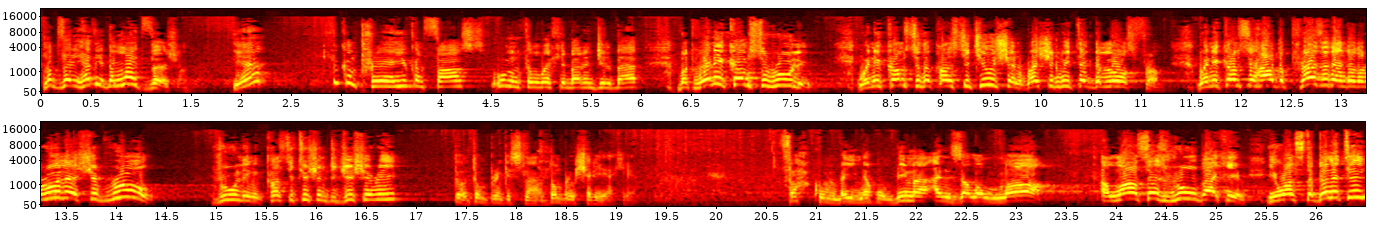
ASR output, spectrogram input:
Not very heavy, the light version. Yeah? You can pray, you can fast, women can wear khibar and jilbab. But when it comes to ruling, when it comes to the constitution, where should we take the laws from? When it comes to how the president or the ruler should rule, ruling, constitution, judiciary, don't, don't bring Islam, don't bring Sharia here. فَحْكُمْ بَيْنَهُمْ بِمَا أَنزَلَ اللَّهِ Allah says rule by Him. You want stability?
